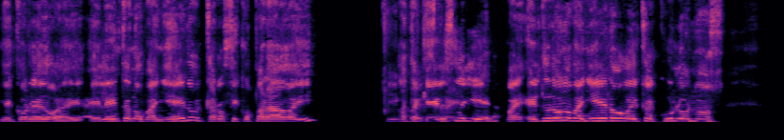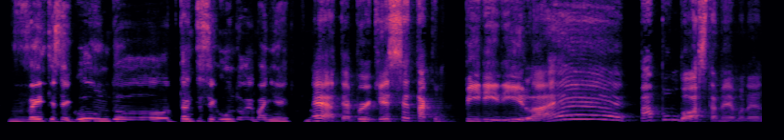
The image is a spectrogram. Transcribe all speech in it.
E o corredor. Ele entra no banheiro, o carro ficou parado aí, que até que ele saíra. Ele durou no banheiro, eu calculo uns 20 segundos, 30 segundos no banheiro. Né? É, até porque se você tá com piriri lá, é papo um bosta mesmo, né?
